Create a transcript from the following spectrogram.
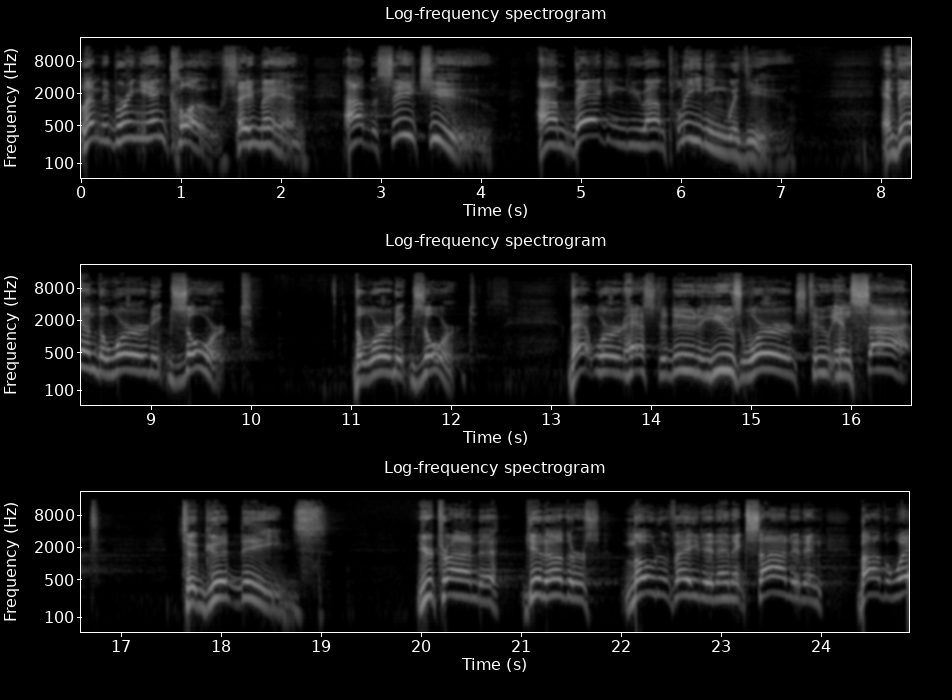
let me bring you in close. Amen. I beseech you. I'm begging you. I'm pleading with you. And then the word exhort. The word exhort. That word has to do to use words to incite to good deeds. You're trying to get others motivated and excited and by the way,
